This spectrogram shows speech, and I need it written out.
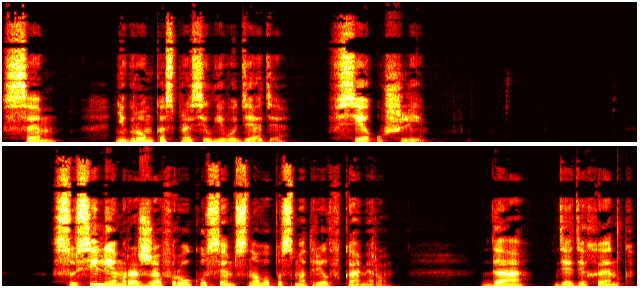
«Сэм», — негромко спросил его дядя, — «все ушли». С усилием разжав руку, Сэм снова посмотрел в камеру. «Да, дядя Хэнк»,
